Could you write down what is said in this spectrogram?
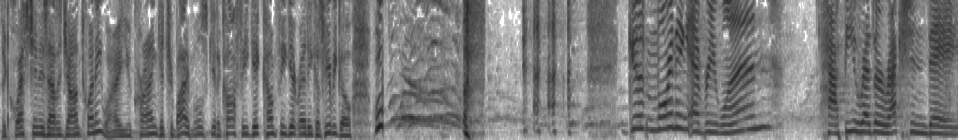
the question is out of John 20. Why are you crying? Get your Bibles, get a coffee, get comfy, get ready because here we go. Whoop! Good morning, everyone. Happy Resurrection Day.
